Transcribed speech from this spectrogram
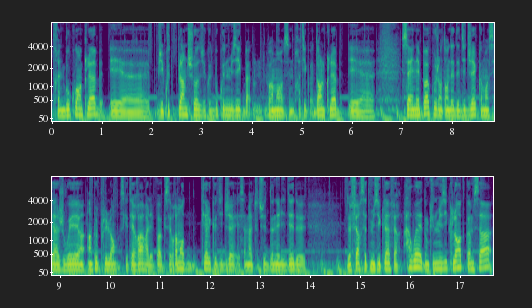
traîne beaucoup en club et euh, j'écoute plein de choses, j'écoute beaucoup de musique, bah, vraiment c'est une pratique dans le club. Et c'est à une époque où j'entendais des DJ commencer à jouer un peu plus lent, ce qui était rare à l'époque, c'est vraiment quelques DJ et ça m'a tout de suite donné l'idée de de faire cette musique-là, faire ah ouais, donc une musique lente comme ça,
